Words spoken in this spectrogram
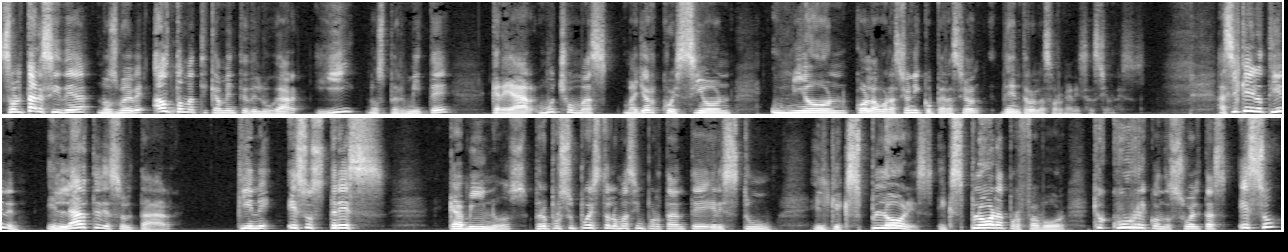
Soltar esa idea nos mueve automáticamente del lugar y nos permite crear mucho más, mayor cohesión, unión, colaboración y cooperación dentro de las organizaciones. Así que ahí lo tienen. El arte de soltar tiene esos tres caminos, pero por supuesto lo más importante eres tú, el que explores. Explora, por favor, qué ocurre cuando sueltas eso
